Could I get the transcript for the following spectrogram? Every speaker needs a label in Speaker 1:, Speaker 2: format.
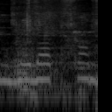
Speaker 1: Magbay.com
